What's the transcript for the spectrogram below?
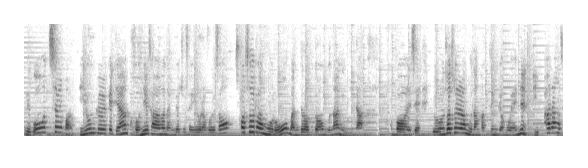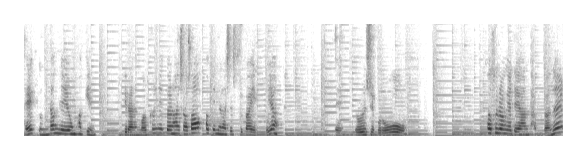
그리고 7번 이용교육에 대한 건의사항을 남겨주세요 라고 해서 서술형으로 만들었던 문항입니다. 한번 이제 이런 서술형 문항 같은 경우에는 이 파란색 응답 내용 확인 이라는 걸 클릭을 하셔서 확인을 하실 수가 있고요. 네, 이런 식으로 서술형에 대한 답변을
